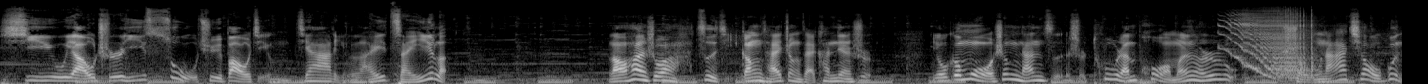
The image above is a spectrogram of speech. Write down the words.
休要迟疑，速去报警，家里来贼了。老汉说：“啊，自己刚才正在看电视，有个陌生男子是突然破门而入，手拿撬棍，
